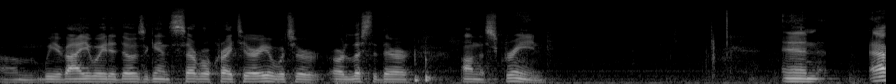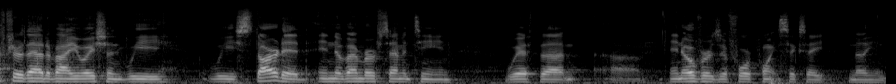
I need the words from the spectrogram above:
Um, We evaluated those against several criteria, which are, are listed there on the screen. And after that evaluation, we, we started in November of 17 with um, uh, an overage of $4.68 million.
